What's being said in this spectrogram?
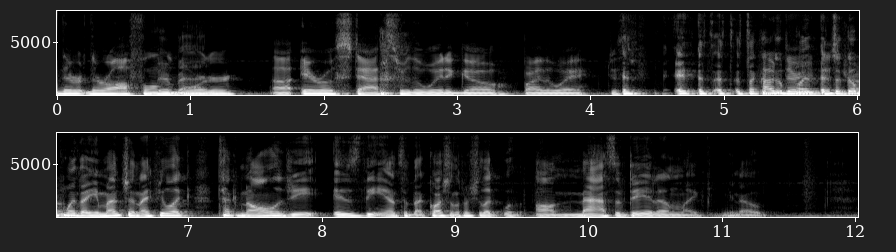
they're they're awful on They're the bad. border. Uh, aerostats are the way to go. By the way, just It's, it, it's, it's, it's like a good point. It's a good drone? point that you mentioned. I feel like technology is the answer to that question, especially like with um, massive data and like you know,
